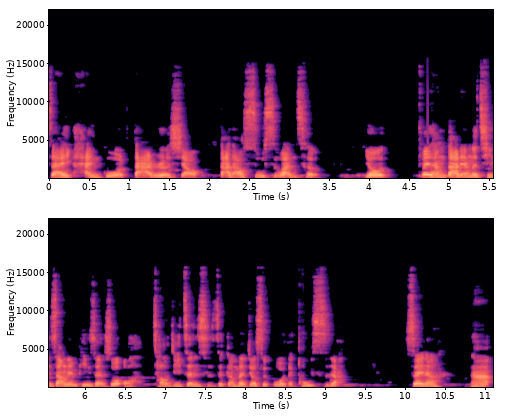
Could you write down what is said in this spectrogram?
在韩国大热销，达到数十万册，有非常大量的青少年评审说，哇，超级真实，这根本就是我的故事啊！所以呢，那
